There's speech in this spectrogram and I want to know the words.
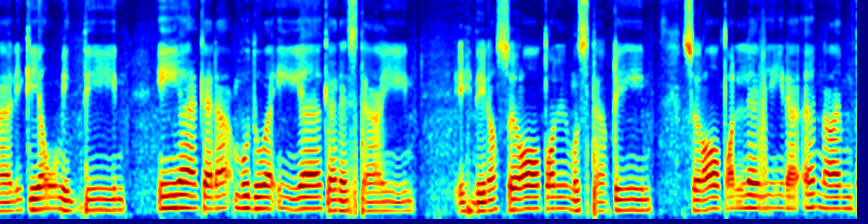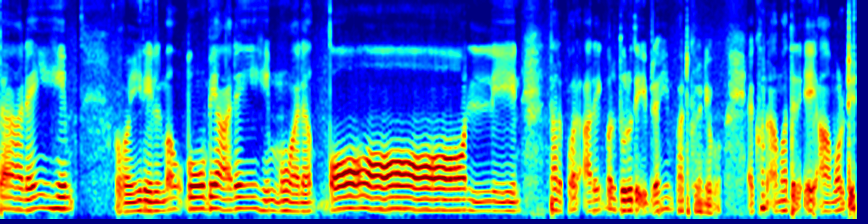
مالك يوم الدين إياك نعبد وإياك نستعين اهدنا الصراط المستقيم صراط الذين أنعمت عليهم غير المغضوب عليهم ولا الضالين তারপর আরেকবার দুরুদে ইব্রাহিম পাঠ করে নেব এখন আমাদের এই আমলটি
